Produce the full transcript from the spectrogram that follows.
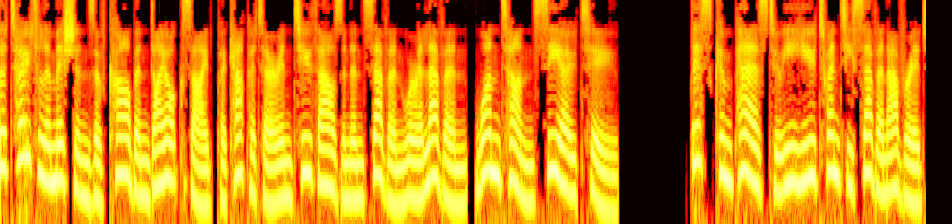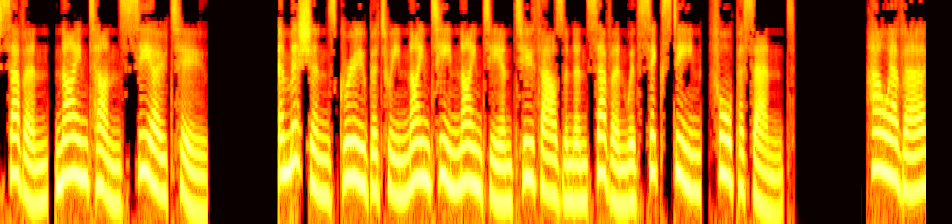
The total emissions of carbon dioxide per capita in 2007 were 11, 1 ton CO2. This compares to EU 27 average 7, 9 tons CO2. Emissions grew between 1990 and 2007 with 16, 4%. However,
